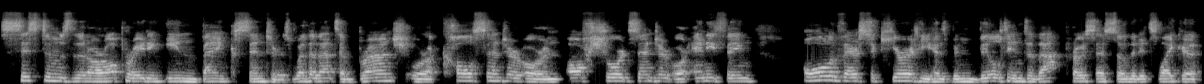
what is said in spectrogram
systems that are operating in bank centers, whether that's a branch or a call center or an offshore center or anything. All of their security has been built into that process so that it's like a,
